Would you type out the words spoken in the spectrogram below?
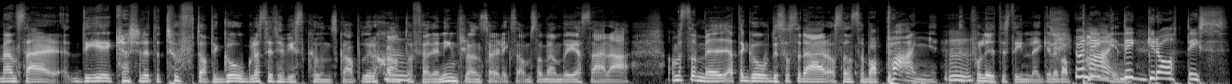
Men så här, det är kanske lite tufft att det googlas till viss kunskap och då är det skönt Mm. att följa en influencer liksom, som ändå är så här, ja men som mig, äter godis och sådär och sen så bara pang, ett politiskt inlägg eller bara Mm. Ja, pang. det, det är gratis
